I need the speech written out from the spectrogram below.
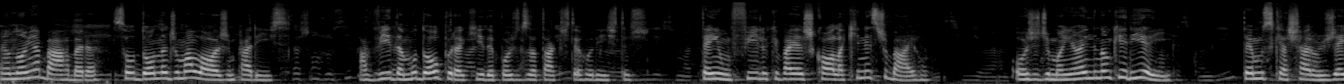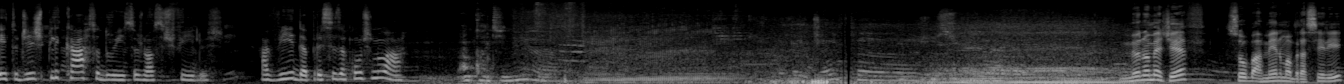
Meu nome é Bárbara. Sou dona de uma loja em Paris. A vida mudou por aqui depois dos ataques terroristas. Tenho um filho que vai à escola aqui neste bairro. Hoje de manhã ele não queria ir. Temos que achar um jeito de explicar tudo isso aos nossos filhos. A vida precisa continuar. Meu nome é Jeff, sou barman numa brasserie.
